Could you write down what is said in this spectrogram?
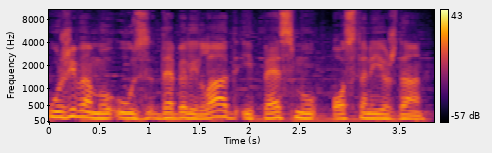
Uživamo uz debeli lad i pesmu Ostani još dan.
